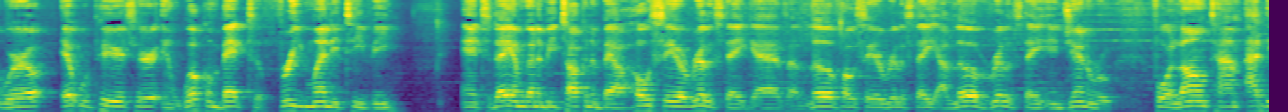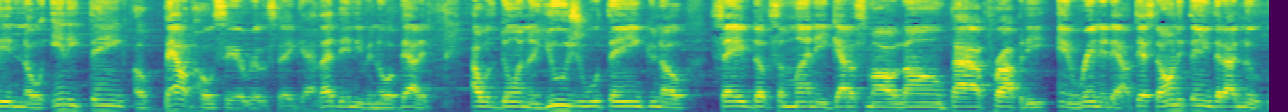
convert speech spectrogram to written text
world. Edward pierce here and welcome back to free money tv and today i'm going to be talking about wholesale real estate guys. I love wholesale real estate. I love real estate in general. For a long time i didn't know anything about wholesale real estate guys. I didn't even know about it. I was doing the usual thing you know saved up some money got a small loan buy a property and rent it out. That's the only thing that i knew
